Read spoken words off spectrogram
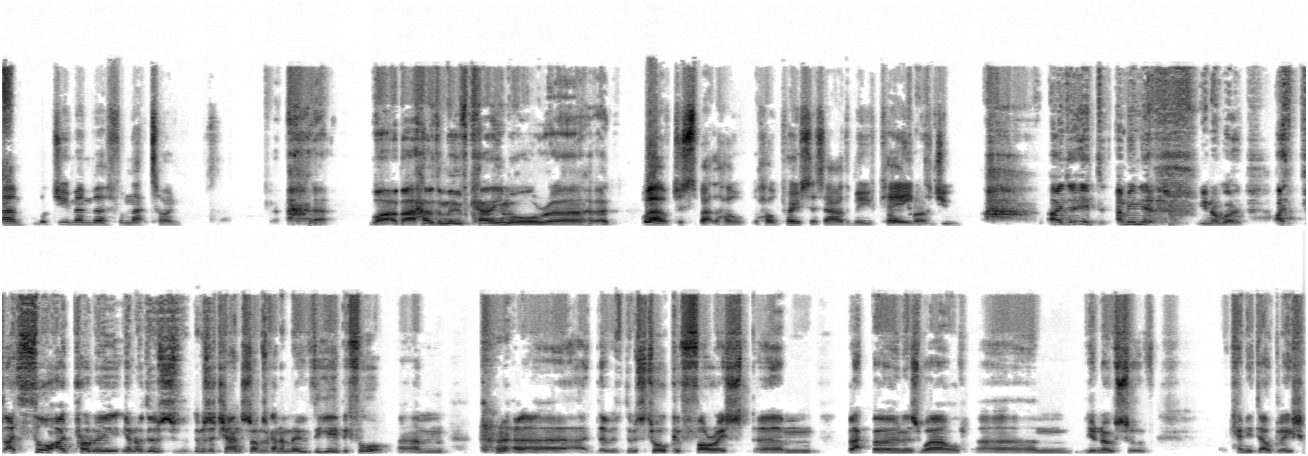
Um, what do you remember from that time? what about how the move came, or uh, well, just about the whole whole process, how the move came. Did you? I, it, I mean, you know, I I thought I'd probably, you know, there was there was a chance I was going to move the year before. Um, uh, there was there was talk of Forest, um, Blackburn as well. Um, you know, sort of Kenny Dalglish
